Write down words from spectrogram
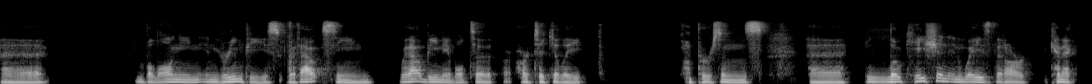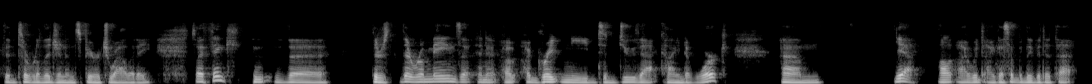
uh, belonging in Greenpeace without seeing without being able to articulate a person's uh, location in ways that are connected to religion and spirituality. So I think the there's there remains a, a, a great need to do that kind of work. Um, yeah, I'll, I would I guess I would leave it at that.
